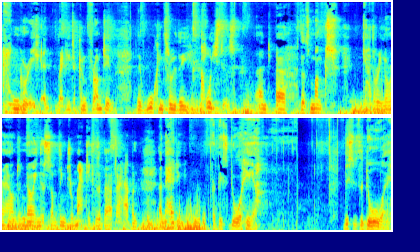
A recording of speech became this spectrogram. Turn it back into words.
angry and ready to confront him. They're walking through the cloisters, and uh, there's monks gathering around and knowing that something dramatic is about to happen and heading for this door here. This is the doorway.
